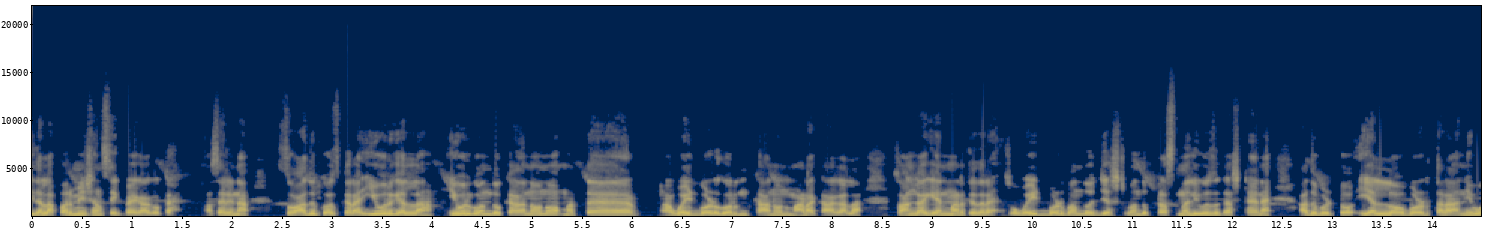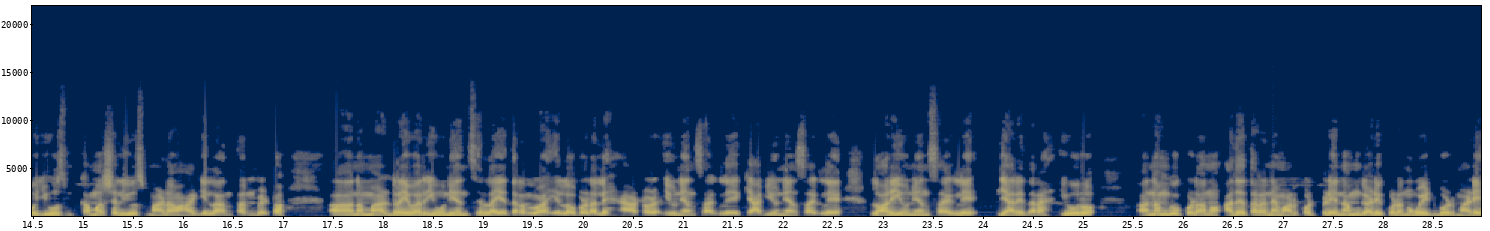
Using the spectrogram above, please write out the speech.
ಇದೆಲ್ಲ ಪರ್ಮಿಷನ್ ಸಿಗ್ಬೇಕಾಗುತ್ತೆ. ಸರಿನಾ? ಸೊ ಅದಕ್ಕೋಸ್ಕರ ಇವ್ರಿಗೆಲ್ಲ ಇವ್ರಿಗೊಂದು ಕಾನೂನು ಮತ್ತೆ ವೈಟ್ ಬೋರ್ಡ್ ಒಂದು ಕಾನೂನು ಮಾಡಕ್ ಆಗಲ್ಲ ಸೊ ಹಂಗಾಗಿ ಏನ್ ಮಾಡ್ತಿದಾರೆ? ಸೊ ವೈಟ್ ಬೋರ್ಡ್ ಬಂದು ಜಸ್ಟ್ ಬಂದು ಪರ್ಸನಲ್ ಯೂಸ್ ಅಷ್ಟೇನೆ. ಅದು ಬಿಟ್ಟು ಎಲ್ಲೋ ಬೋರ್ಡ್ ತರ ನೀವು ಯೂಸ್ ಕಮರ್ಷಿಯಲ್ ಯೂಸ್ ಮಾಡೋ ಹಾಗಿಲ್ಲ ಅಂತ ಅನ್ಬಿಟ್ಟು ಆ, ನಮ್ಮ ಡ್ರೈವರ್ ಯೂನಿಯನ್ಸ್ ಎಲ್ಲ ಇದರಲ್ವಾ? ಎಲ್ಲೋ ಬೋರ್ಡ್ ಅಲ್ಲಿ ಆಟೋ ಯೂನಿಯನ್ಸ್ ಆಗ್ಲಿ ಕ್ಯಾಬ್ ಯೂನಿಯನ್ಸ್ ಆಗ್ಲಿ ಲಾರಿ ಯೂನಿಯನ್ಸ್ ಆಗ್ಲಿ ಯಾರಿದಾರೆ? ಇವರು ನಮಗೂ ಕೂಡ ಅದೇ ತರನೇ ಮಾಡ್ಕೊಟ್ಬಿಡಿ. ನಮ್ ಗಾಡಿ ಕೂಡ ವೈಟ್ ಬೋರ್ಡ್ ಮಾಡಿ.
